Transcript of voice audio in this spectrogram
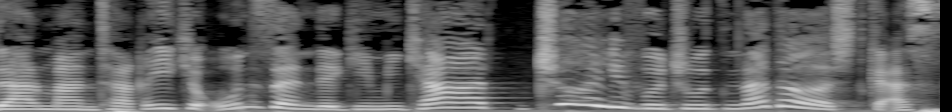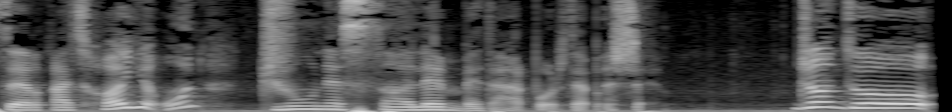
در منطقه‌ای که اون زندگی می‌کرد جایی وجود نداشت که از سرقتهای اون جون سالم به در برده باشه. جاندو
